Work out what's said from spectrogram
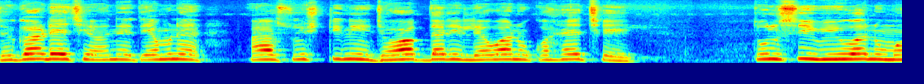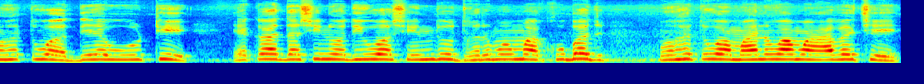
જગાડે છે અને તેમને આ સૃષ્ટિની જવાબદારી લેવાનું કહે છે. તુલસી વિવાહનું મહત્વ, દેવ ઉઠી એકાદશીનો દિવસ હિન્દુ ધર્મમાં ખૂબ જ મહત્વ માનવામાં આવે છે.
